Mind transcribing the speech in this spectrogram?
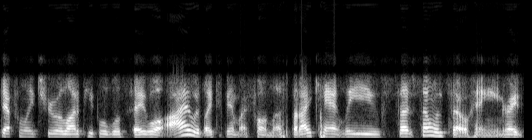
definitely true. A lot of people will say, "Well, I would like to be on my phone less, but I can't leave so and so hanging." Right,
